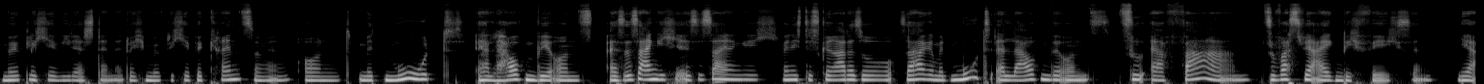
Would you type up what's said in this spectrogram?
mögliche Widerstände, durch mögliche Begrenzungen. Und mit Mut erlauben wir uns, es ist eigentlich, es ist eigentlich, wenn ich das gerade so sage, mit Mut erlauben wir uns zu erfahren, zu was wir eigentlich fähig sind. Ja,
